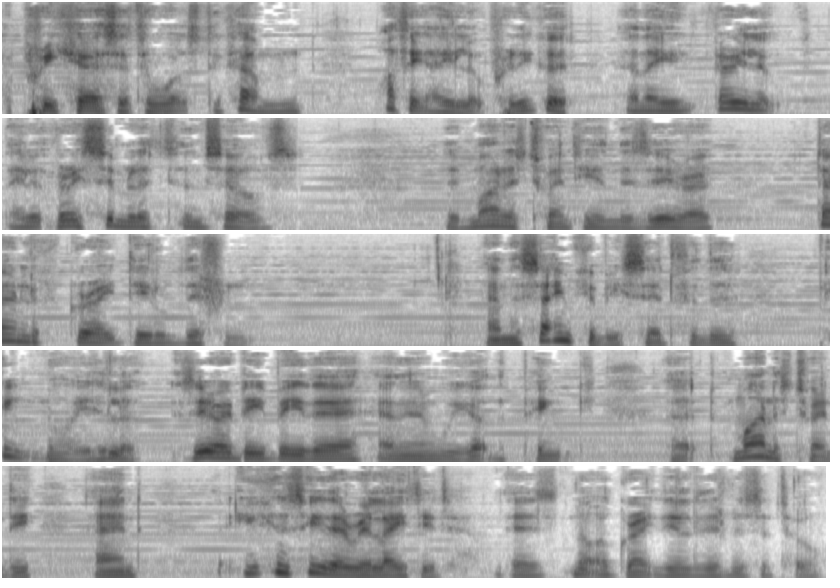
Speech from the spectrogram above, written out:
a precursor to what's to come. And I think they look pretty good. And they very look they look very similar to themselves. The minus 20 and the 0 don't look a great deal different. And the same could be said for the pink noise. Look, 0 dB there, and then we got the pink at minus 20, and you can see they're related. There's not a great deal of difference at all.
